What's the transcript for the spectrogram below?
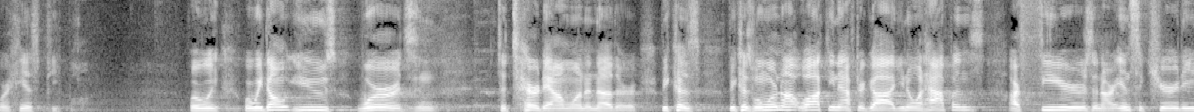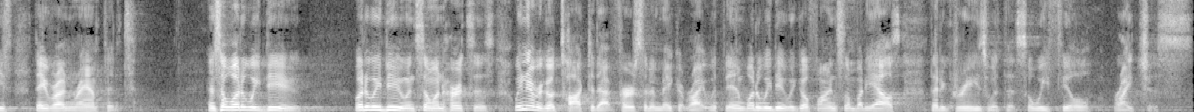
We're His people. Where we, where we don't use words and to tear down one another. Because, because when we're not walking after God, you know what happens? Our fears and our insecurities, they run rampant. And so, what do we do? What do we do when someone hurts us? We never go talk to that person and make it right with them. What do we do? We go find somebody else that agrees with us so we feel righteous.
